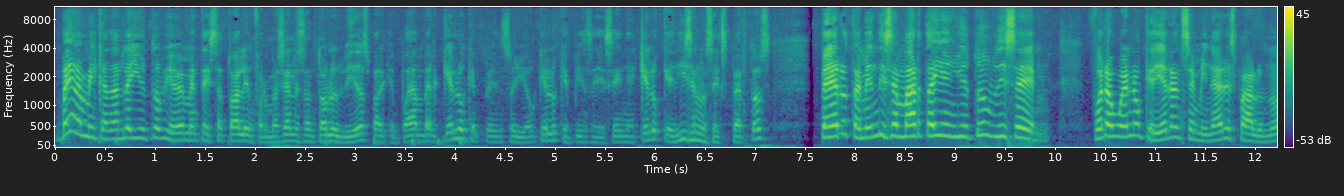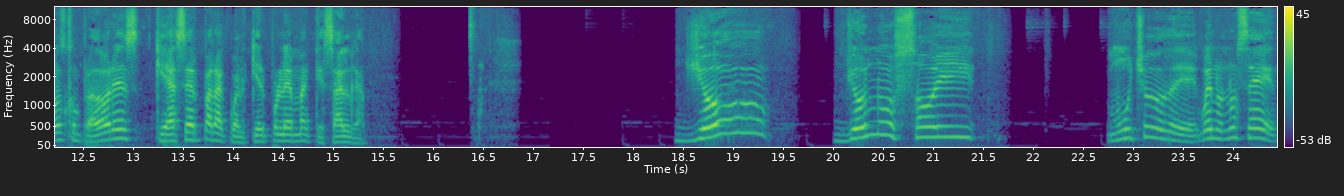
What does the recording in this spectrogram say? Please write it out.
vayan a mi canal de YouTube y obviamente ahí está toda la información, están todos los videos para que puedan ver qué es lo que pienso yo, qué es lo que piensa Yesenia, qué es lo que dicen los expertos. Pero también dice Marta ahí en YouTube, dice, fuera bueno que dieran seminarios para los nuevos compradores, qué hacer para cualquier problema que salga. Yo, yo no soy mucho de, bueno, no sé,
